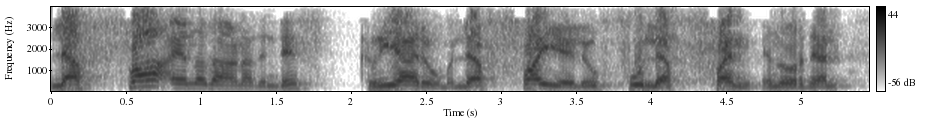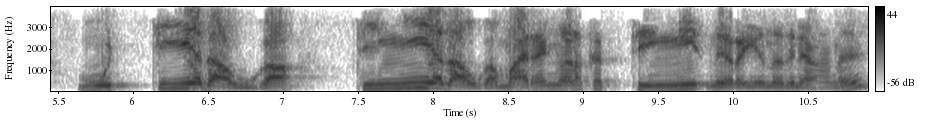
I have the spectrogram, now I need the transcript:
ലഫ എന്നതാണ് അതിന്റെ ക്രിയാരൂപം. ലഫ എലുഫു ലഫൻ എന്ന് പറഞ്ഞാൽ മുറ്റിയതാവുക തിങ്ങിയതാവുക മരങ്ങളൊക്കെ തിങ്ങി നിറയുന്നതിനാണ്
